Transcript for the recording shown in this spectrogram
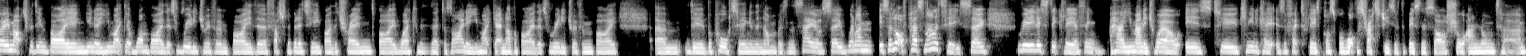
very much within buying, you know, you might get one buyer that's really driven by the fashionability, by the trend, by working with their designer. You might get another buyer that's really driven by um, the reporting and the numbers and the sales. So when I'm, it's a lot of personality. So realistically, I think how you manage well is to communicate as effectively as possible what the strategies of the business are, short and long term,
